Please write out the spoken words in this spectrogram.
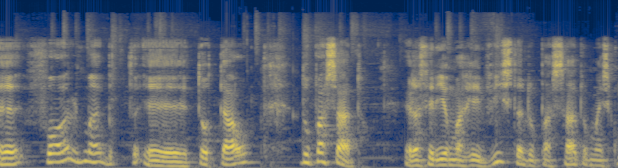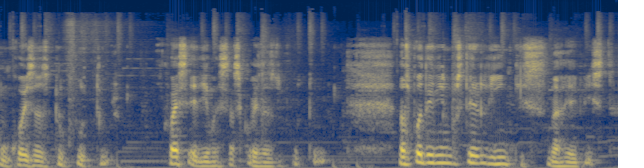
uh, forma uh, total do passado. Ela seria uma revista do passado, mas com coisas do futuro. Quais seriam essas coisas do futuro? Nós poderíamos ter links na revista.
